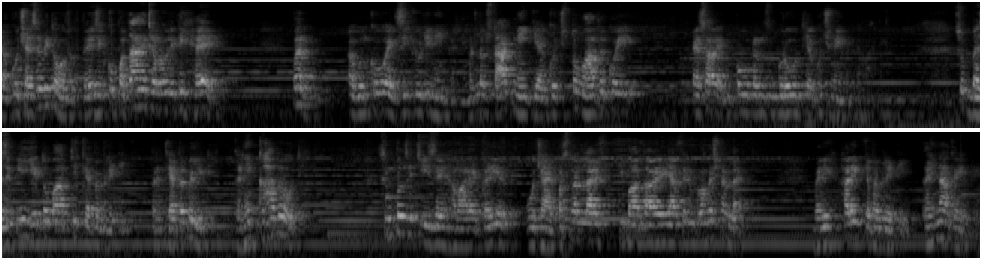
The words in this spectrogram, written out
या कुछ ऐसे भी तो हो सकते हैं जिनको पता है कैपेबिलिटी है। पर अब उनको वो एग्जीक्यूट ही नहीं करनी मतलब स्टार्ट नहीं किया कुछ तो वहाँ पे कोई ऐसा इम्पोर्टेंस ग्रोथ या कुछ नहीं मिलने वाली। सो बेसिकली ये तो बात थी कैपेबिलिटी पर कैपेबिलिटी कहीं कहाँ पे होती? है सिंपल सी चीज़ है हमारे करियर पे। वो चाहे पर्सनल लाइफ की बात आए या फिर प्रोफेशनल लाइफ मेरी हर एक कैपेबिलिटी कहीं ना कहीं पे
